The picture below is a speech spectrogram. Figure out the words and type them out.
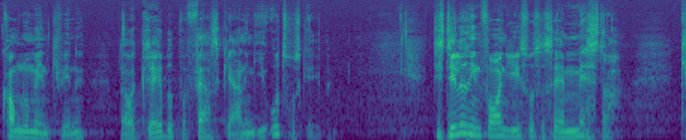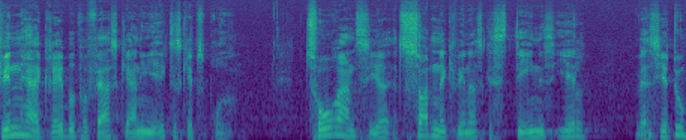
kom nu med en kvinde, der var grebet på færsk gerning i utroskab. De stillede hende foran Jesus og sagde, Mester, kvinden her er grebet på færsk gerning i ægteskabsbrud. Toran siger, at sådanne kvinder skal stenes ihjel. Hvad siger du?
